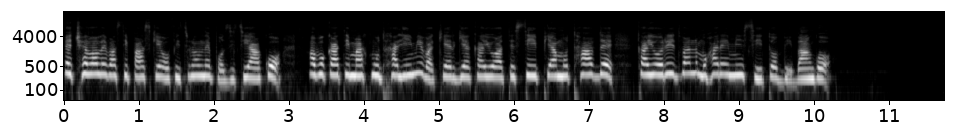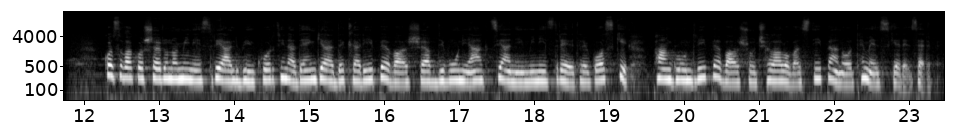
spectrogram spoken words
e čelale vas i oficionalne pozicijako. Avokati Mahmud Halimi va Kergija kaju Atesipja Mutavde kaju Ridvan Muharemi Sito Bibango. Kosova košeruno ministri Albin Kurtina dengja deklaripe va šef akcija akcijani ministre Tregoski Panglundripe va šočelalova stipeano temeske rezerve.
